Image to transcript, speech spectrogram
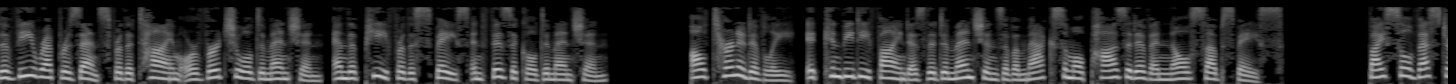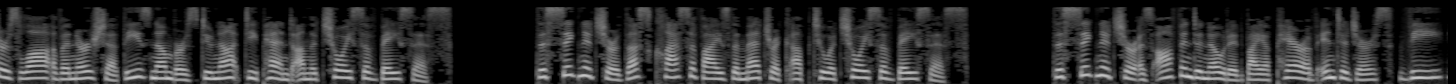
the V represents for the time or virtual dimension, and the P for the space and physical dimension. Alternatively, it can be defined as the dimensions of a maximal positive and null subspace. By Sylvester's law of inertia these numbers do not depend on the choice of basis. The signature thus classifies the metric up to a choice of basis. The signature is often denoted by a pair of integers v,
